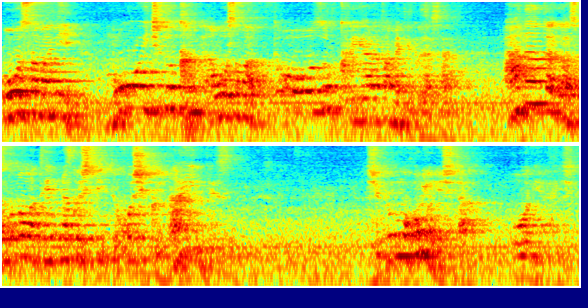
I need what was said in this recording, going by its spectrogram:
王様にもう一度神王様どうぞ悔い改めてください。あなたがそのまま転落していってほしくないんです。自分を捕虜にした王に対して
